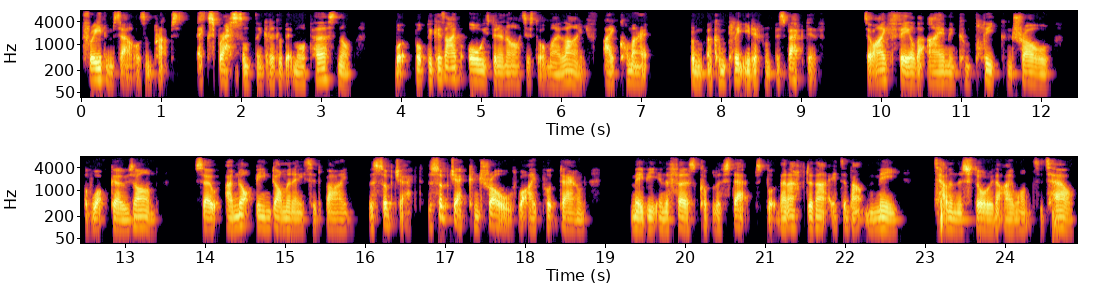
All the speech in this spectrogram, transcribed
free themselves and perhaps express something a little bit more personal. But, but because I've always been an artist all my life, I come at it from a completely different perspective. So I feel that I am in complete control of what goes on. So I'm not being dominated by the subject. The subject controls what I put down maybe in the first couple of steps, but then after that, it's about me telling the story that I want to tell.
